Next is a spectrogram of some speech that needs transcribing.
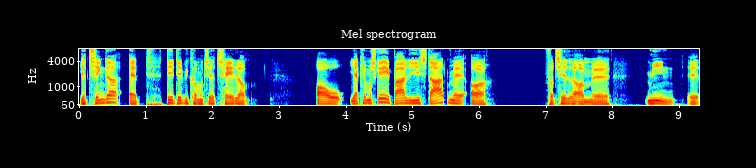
jeg tænker, at det er det, vi kommer til at tale om. Og jeg kan måske bare lige starte med at fortælle om øh, min øh,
